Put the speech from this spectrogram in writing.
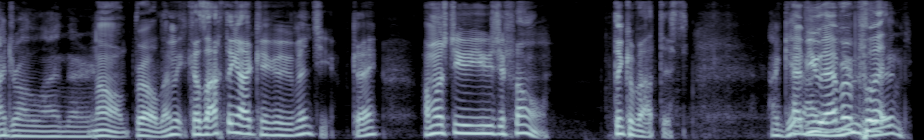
I draw the line there. No, bro, let me because I think I can convince you. Okay, how much do you use your phone? Think about this. I get. Have you I ever put- it,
